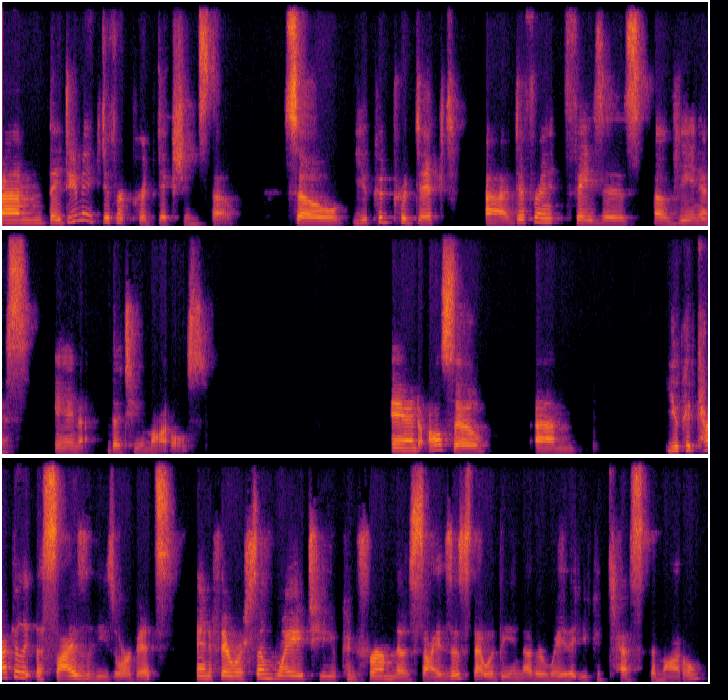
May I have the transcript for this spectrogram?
Um, they do make different predictions though. So you could predict uh, different phases of Venus in the two models. And also, um, you could calculate the size of these orbits and if there were some way to confirm those sizes, that would be another way that you could test the model.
